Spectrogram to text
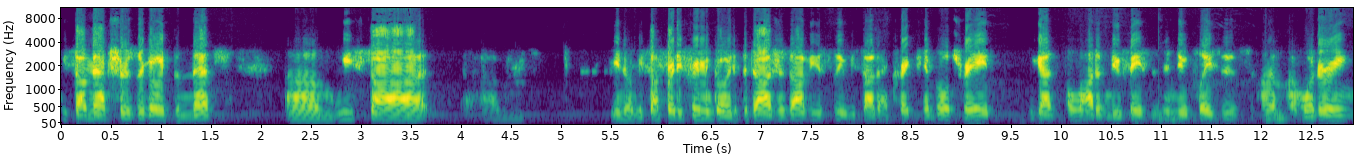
We saw Max Scherzer going to the Mets. Um, we saw you know, we saw Freddie Freeman going to the Dodgers. Obviously, we saw that Craig Kimbrel trade. We got a lot of new faces in new places. Um, I'm wondering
